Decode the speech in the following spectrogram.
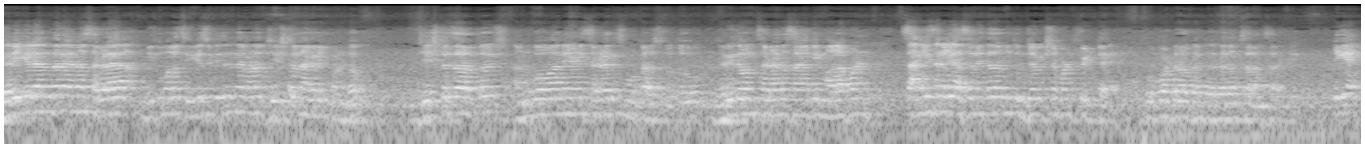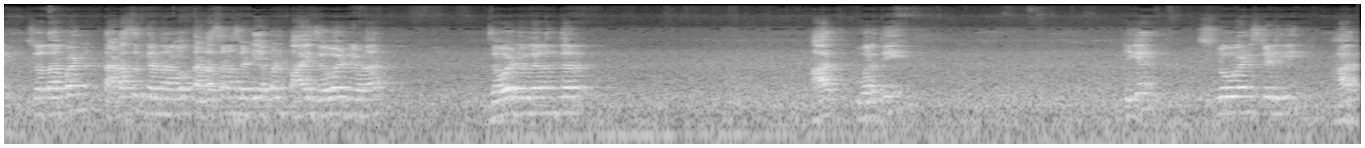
घरी गेल्यानंतर आहे ना सगळ्या मी तुम्हाला सिनियर सिटीजन नाही म्हणत ज्येष्ठ नागरिक म्हणतो. ज्येष्ठचा अर्थ अनुभवाने आणि सगळ्यातच मोठा असतो. तो घरी जाऊन सगळ्यांना सांगा की मला पण चांगली चांगली असं नाही तर मी तुमच्यापेक्षा पण फिट आहे. पोपटराव कद- कदम सरांसारखे. ठीक आहे? सो आता आपण ताडासन करणार आहोत. ताडासनासाठी आपण पाय जवळ ठेवणार. जवळ ठेवल्यानंतर हात वरती. ठीक आहे? स्लो अँड स्टडीली हात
